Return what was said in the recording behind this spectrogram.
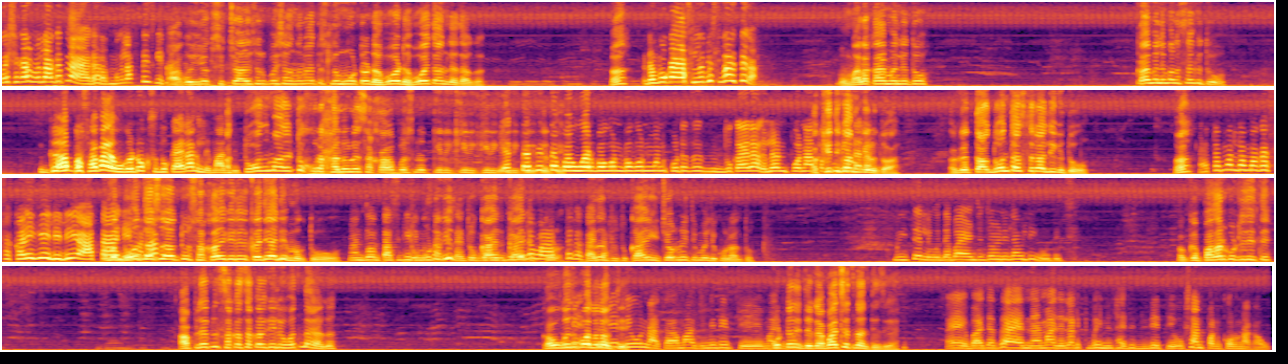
पैसे काढावं लागत नाही घरात मग लागतेच की अगं एकशे चाळीस रुपये सांगता नाही तसलं मोठं ढबं ढबं आहेत आणलं अगं. हा? डबो काय असलं बिसलं होते का? मग मला काय म्हणले तू? काय म्हणले मला सांग तू? ग बसा बाय उघड डोकं दुखायला लागले माझे. तोच माझं टकुर हलवलं सकाळपासून किरी किरी किरी किरी एक तिथं करते. वर बघून बघून मन कुठं दुखायला लागलं आणि आता किती काम केलं तू? अगं ता- दोन तास तर आली की तू. हा? आता म्हणलं मग सकाळी गेलेली आता अगं आली दोन तास तू सकाळी गेली कधी आली मग तू? आणि दोन तास गेली तू मग कुठे सांगताय गेली? तू तुम्हाला. काय काय जिभेला वाटतं का काय तू- तू काय विचारून येते मला कोणाला तू? मी विचारली उद्या बायांची जोडणी लावली उद्याची? अगं पगार कुठे देते? आपल्या आपल्या सकाळ सकाळ गेली होत नाही अगं. का उगाच तुम्ही- बोलायला तुम्ही देऊ नका माझी मी देते कुठं देते? काय बाचत नाही तीच काय? ए बाजा जाय नाही माझ्या लडकी बहिणी आहे ती देते शानपण करू नका उग.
